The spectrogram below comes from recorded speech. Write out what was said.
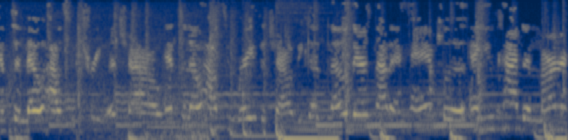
and to know how to treat a child and to know how to raise a child because no, there's not a handbook and you kind of learn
